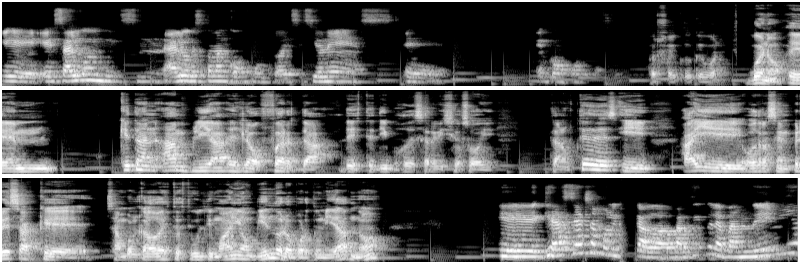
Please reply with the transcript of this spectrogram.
es algo, algo que se toma en conjunto, decisiones en conjunto. Perfecto, qué bueno. Bueno, em, ¿Qué tan amplia es la oferta de este tipo de servicios hoy? Están ustedes y hay otras empresas que se han volcado esto este último año viendo la oportunidad, ¿no? Eh, que se hayan volcado a partir de la pandemia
